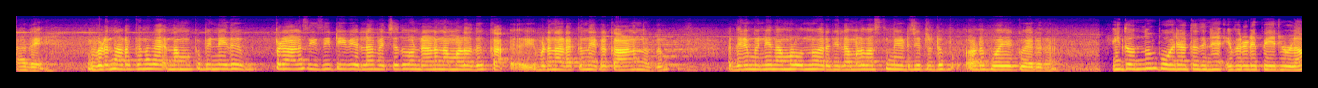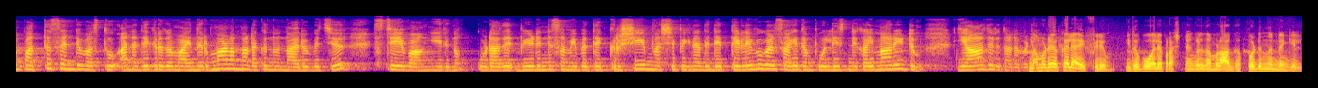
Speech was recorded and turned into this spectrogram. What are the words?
അതെ. ഇവിടെ നടക്കുന്ന നമുക്ക് പിന്നെ ഇത് ഇപ്പോഴാണ് സി സി ടി വി എല്ലാം വെച്ചത് കൊണ്ടാണ് നമ്മളത് ഇവിടെ നടക്കുന്നതൊക്കെ കാണുന്നതും. അതിന് മുന്നേ നമ്മൾ ഒന്നും അറിഞ്ഞില്ല. നമ്മൾ വസ്തു മേടിച്ചിട്ടിട്ട് അവിടെ പോയേക്കുമായിരുന്നു ഇതൊന്നും പോരാത്തതിന് ഇവരുടെ പേരിലുള്ള പത്ത് സെന്റ് വസ്തു അനധികൃതമായി നിർമ്മാണം നടക്കുന്നുവെന്നാരോപിച്ച് സ്റ്റേ വാങ്ങിയിരുന്നു. കൂടാതെ വീടിന് സമീപത്തെ കൃഷിയും നശിപ്പിക്കുന്നതിന്റെ തെളിവുകൾ സഹിതം പോലീസിന് കൈമാറിയിട്ടും യാതൊരു നടപടി നമ്മുടെയൊക്കെ ലൈഫിലും ഇതുപോലെ പ്രശ്നങ്ങൾ നമ്മൾ അകപ്പെടുന്നുണ്ടെങ്കിൽ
